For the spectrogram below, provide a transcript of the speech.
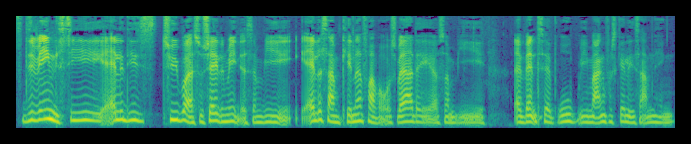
Så det vil egentlig sige, alle de typer af sociale medier, som vi alle sammen kender fra vores hverdag, og som vi er vant til at bruge i mange forskellige sammenhænge.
